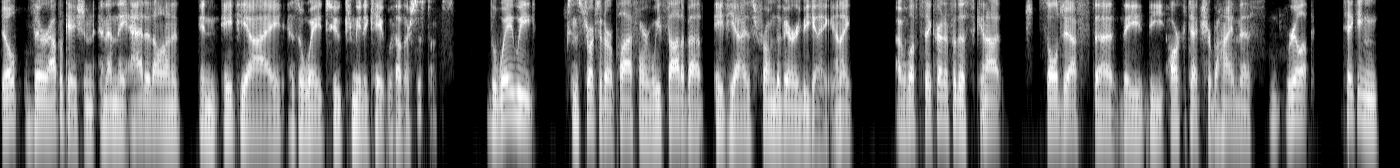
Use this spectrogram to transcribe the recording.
built their application and then they added on an API as a way to communicate with other systems. The way we constructed our platform, we thought about APIs from the very beginning. And I, I would love to take credit for this. Cannot solve Jeff the the the architecture behind this. Real taking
